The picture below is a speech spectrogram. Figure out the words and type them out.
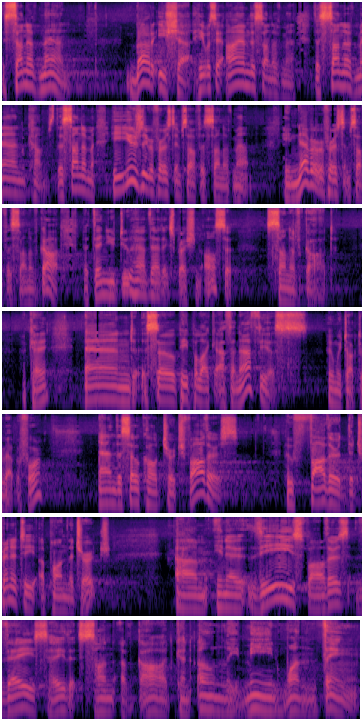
son of man. Bar Isha, he would say, I am the son of man. The son of man comes. The son of man. He usually refers to himself as son of man. He never refers to himself as son of God. But then you do have that expression also, son of God. Okay? And so people like Athanasius, whom we talked about before, and the so-called church fathers, who fathered the Trinity upon the church, um, you know, these fathers, they say that Son of God can only mean one thing,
